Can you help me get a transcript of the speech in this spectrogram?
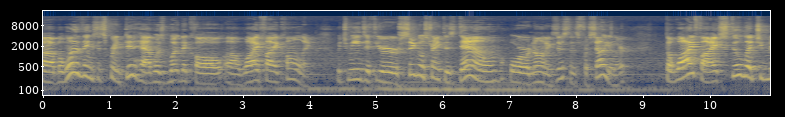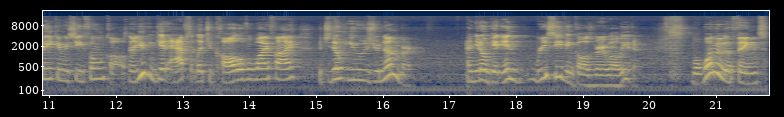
Uh, but one of the things that Sprint did have was what they call uh, Wi-Fi calling, which means if your signal strength is down or non-existent for cellular, the Wi-Fi still lets you make and receive phone calls. Now you can get apps that let you call over Wi-Fi, but you don't use your number, and you don't get in receiving calls very well either. Well, one of the things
